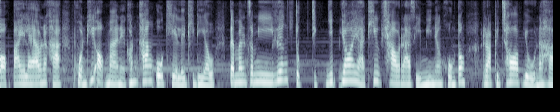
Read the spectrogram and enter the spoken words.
ออกไปแล้วนะคะ ผลที่ออกมาเนี่ยค่อนข้างโอเคเลยทีเดียว แต่มันจะมีเรื่องจุกจิกยิบย่อยอะที่ชาวราศีมีนยังคงต้องรับผิดชอบอยู่นะคะ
